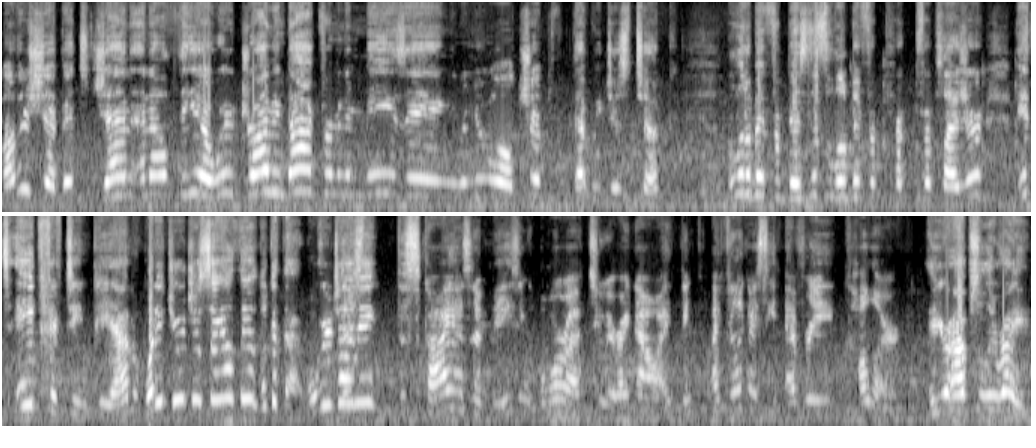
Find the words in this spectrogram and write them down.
Mothership. It's Jen and Althea. We're driving back from an amazing renewal trip that we just took. A little bit for business, a little bit for for pleasure. It's 8:15 p.m. What did you just say, Althea? Look at that. What were you telling me? The sky has an amazing aura to it right now. I think I feel like I see every color. You're absolutely right.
